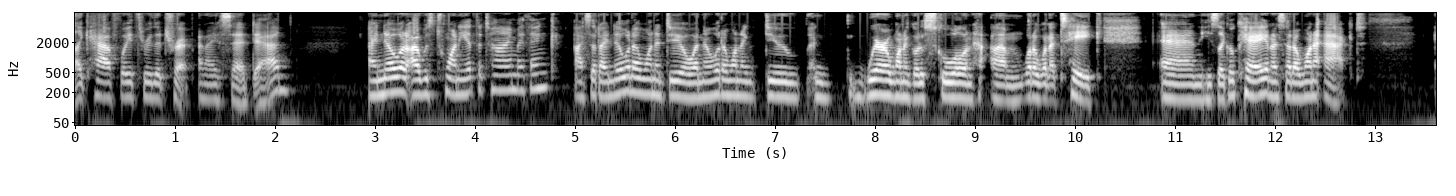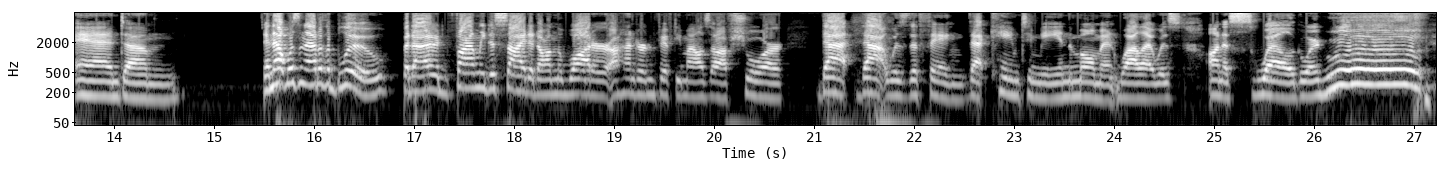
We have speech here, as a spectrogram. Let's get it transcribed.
like halfway through the trip and I said, Dad, I know what I was 20 at the time, I think. I said, I know what I want to do. I know what I want to do and where I want to go to school and um, what I want to take. And he's like, okay. And I said, I want to act. And um, and that wasn't out of the blue, but I had finally decided on the water 150 miles offshore that that was the thing that came to me in the moment while I was on a swell going, whoa.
